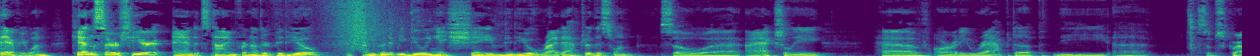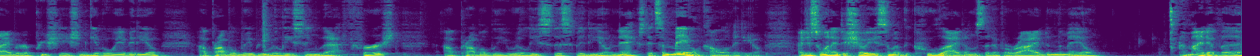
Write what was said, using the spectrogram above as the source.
Hey everyone, Ken Surfs here, and it's time for another video. I'm going to be doing a shave video right after this one. So uh, I actually have already wrapped up the uh, subscriber appreciation giveaway video. I'll probably be releasing that first. I'll probably release this video next. It's a mail call video. I just wanted to show you some of the cool items that have arrived in the mail. I might have uh,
